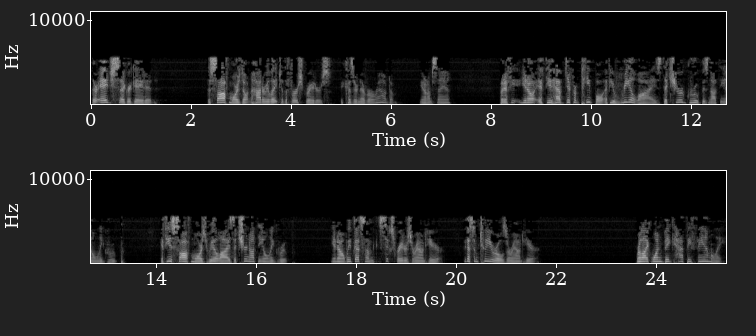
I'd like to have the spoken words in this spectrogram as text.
They're age segregated. The sophomores don't know how to relate to the first graders because they're never around them. You know what I'm saying? But if you, you know, if you have different people, if you realize that your group is not the only group, if you sophomores realize that you're not the only group, you know, we've got some sixth graders around here. We've got some two year olds around here. We're like one big happy family.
